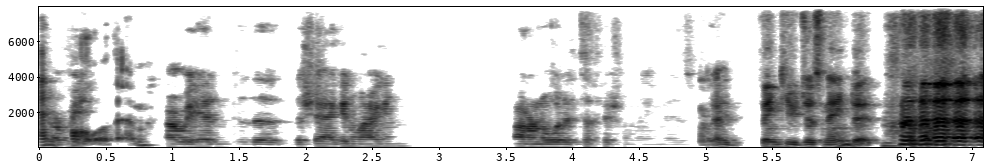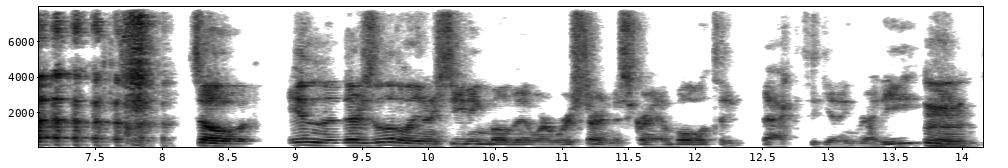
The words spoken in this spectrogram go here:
and Are we- follow them. Are we heading to the the shaggin' wagon? I don't know what its official name is. But... I think you just named it. so in the, there's a little interceding moment where we're starting to scramble to back to getting ready. Mhm. And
